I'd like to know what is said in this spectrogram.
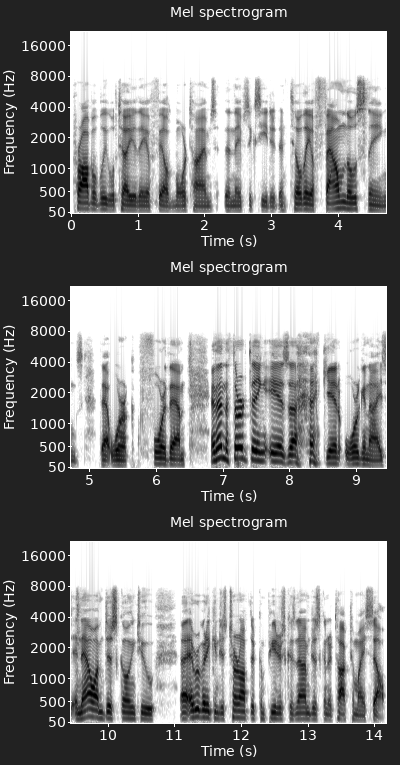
probably will tell you they have failed more times than they've succeeded until they have found those things that work for them. And then the third thing is uh, get organized. And now I'm just going to uh, everybody can just turn off their computers because now I'm just going to talk to myself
